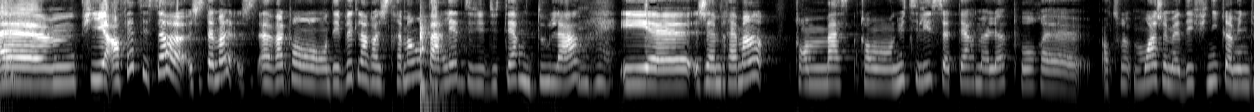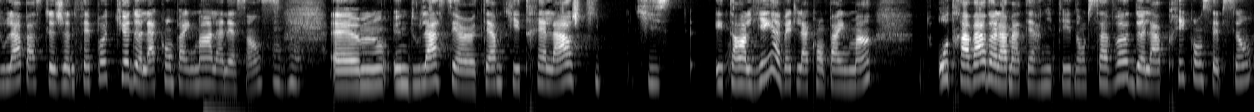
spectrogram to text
Euh, puis en fait, c'est ça. Justement, juste avant qu'on débute l'enregistrement, on parlait du, du terme doula. Et euh, j'aime vraiment qu'on utilise ce terme-là pour... euh, en tout cas, moi, je me définis comme une doula parce que je ne fais pas que de l'accompagnement à la naissance. Euh, une doula, c'est un terme qui est très large, qui, qui est en lien avec l'accompagnement au travers de la maternité. Donc, ça va de la préconception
